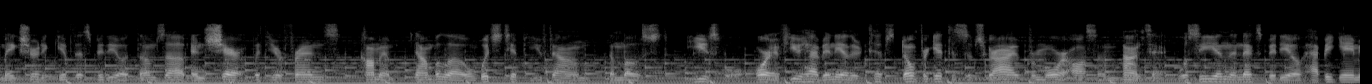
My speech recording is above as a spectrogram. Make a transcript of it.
make sure to give this video a thumbs up and share it with your friends. Comment down below which tip you found the most useful. Or if you have any other tips, don't forget to subscribe for more awesome content. We'll see you in the next video. Happy gaming.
